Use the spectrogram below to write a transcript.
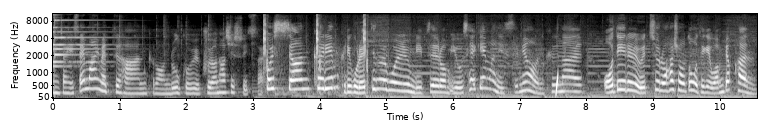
굉장히 세마이 매트한 그런 룩을 구현하실 수 있어요. 쿠션, 크림, 그리고 레티놀 볼륨 립 세럼 이 세 개만 있으면 그날 어디를 외출을 하셔도 되게 완벽한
